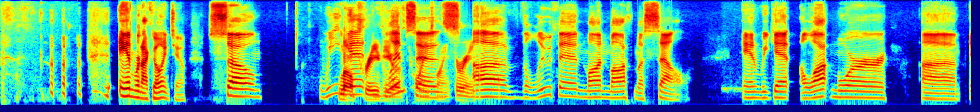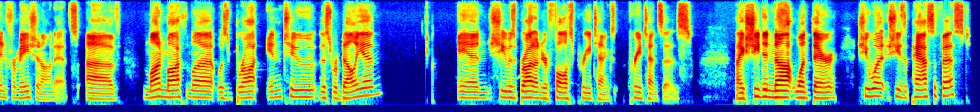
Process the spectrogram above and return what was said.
and we're not going to. So we Little get preview of glimpses 2023. of the Luthen Mon Mothma cell, and we get a lot more um, information on it. Of Mon Mothma was brought into this rebellion, and she was brought under false pretense pretenses. Like she did not want their she went. She's a pacifist.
